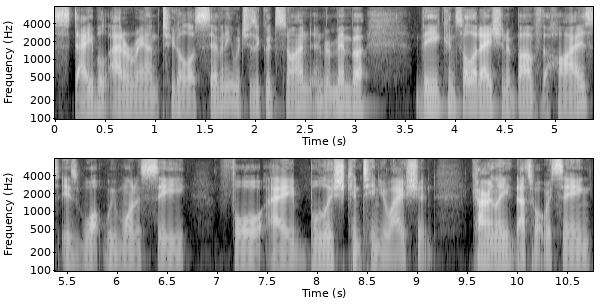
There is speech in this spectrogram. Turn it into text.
stable at around $2.70, which is a good sign. And remember, the consolidation above the highs is what we want to see for a bullish continuation. Currently, that's what we're seeing.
